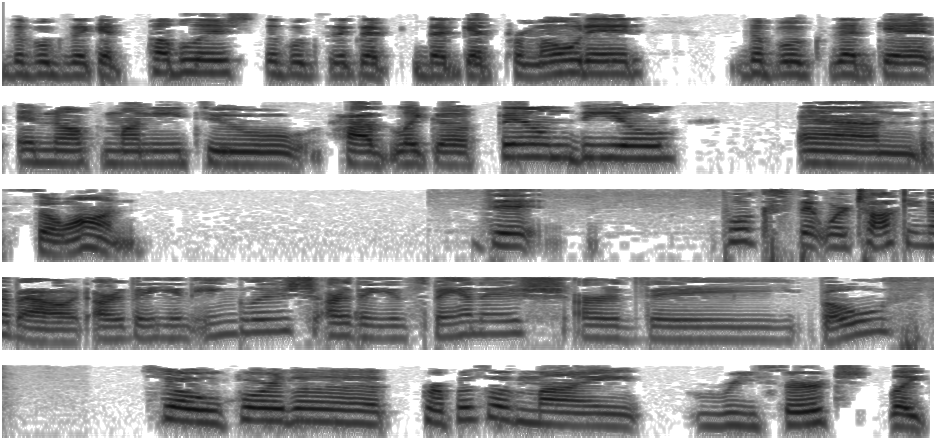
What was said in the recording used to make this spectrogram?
the books that get published, the books that get, that get promoted, the books that get enough money to have like a film deal and so on. The books that we're talking about, are they in English? Are they in Spanish? Are they both? So for the purpose of my research, like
